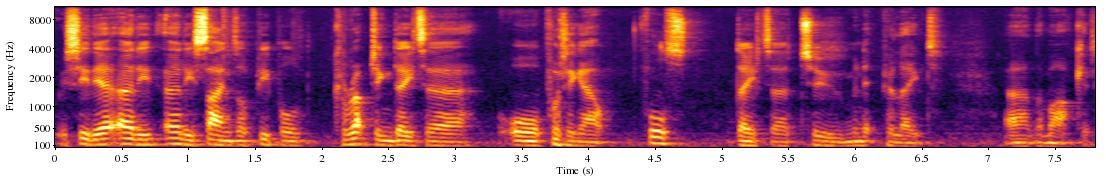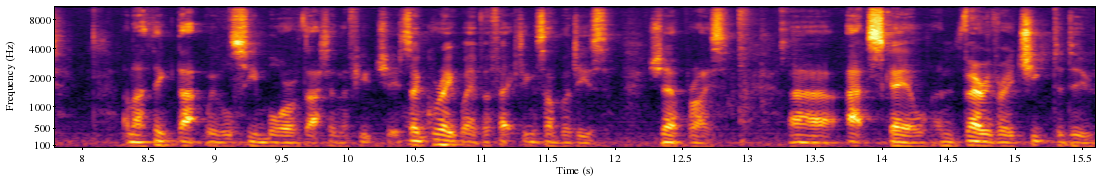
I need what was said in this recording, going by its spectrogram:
we see the early early signs of people corrupting data or putting out false data to manipulate uh, the market. And I think that we will see more of that in the future. It's a great way of affecting somebody's share price uh, at scale and very, very cheap to do.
